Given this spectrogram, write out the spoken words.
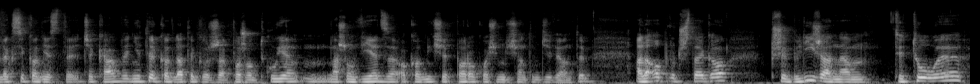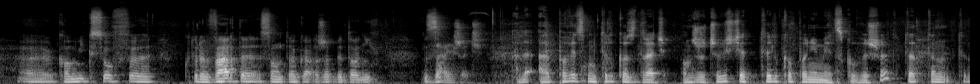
leksykon jest e, ciekawy, nie tylko dlatego, że porządkuje mm, naszą wiedzę o komiksie po roku 89, ale oprócz tego przybliża nam tytuły e, komiksów, e, które warte są tego, żeby do nich zajrzeć. Ale, ale powiedz mi tylko zdradź, on rzeczywiście tylko po niemiecku wyszedł, ten, ten, ten,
